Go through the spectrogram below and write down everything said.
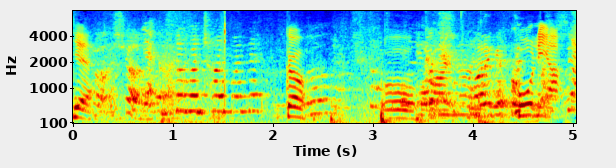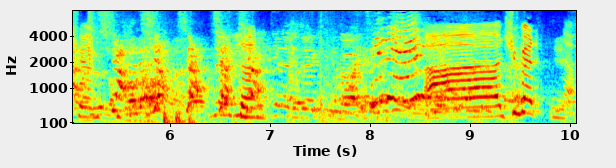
yeah. Yeah, someone tied my neck. Go. Oh, Courtney action. Done. And uh, she read. No.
